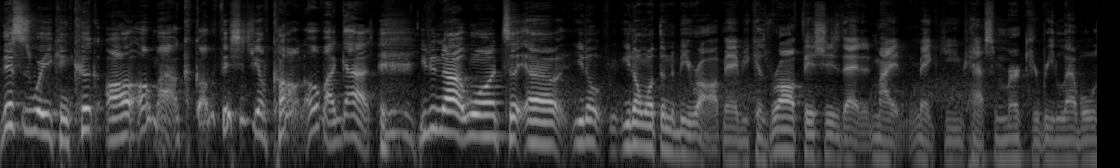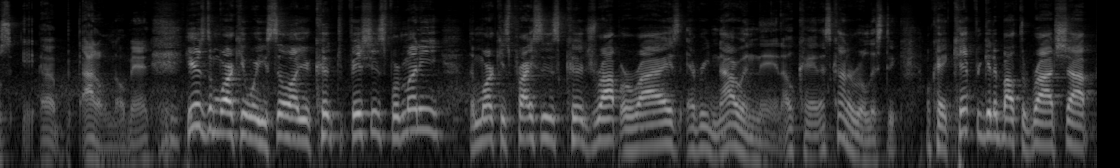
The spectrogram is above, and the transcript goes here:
This is where you can cook all. Oh my! Cook all the fishes you have caught. Oh my gosh! You do not want to. Uh, you don't. You don't want them to be raw, man, because raw fishes that might make you have some mercury levels. Uh, I don't know, man. Here's the market where you sell all your cooked fishes for money. The market's prices could drop or rise every now and then. Okay, that's kind of realistic. Okay, can't forget about the rod shop.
